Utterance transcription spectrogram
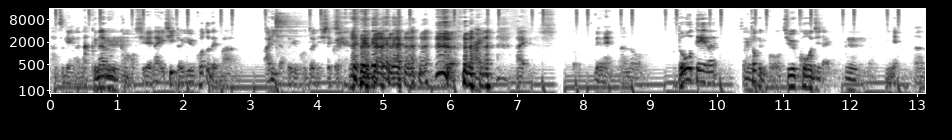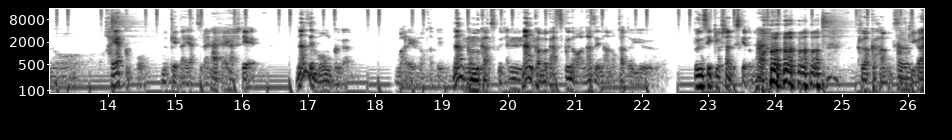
発言がなくなるかもしれないし、ということで、まあ、ありだということにしてくれ。はい。はい。そうでね、あの、童貞がね、特にこう、中高時代うん。にね、あの早くこう、抜けた奴らに対して、なぜ文句が生まれるのかという、なんかムカつくじゃん。うんなんかムカつくのはなぜなのかという分析をしたんですけども、は 科学班鈴木が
